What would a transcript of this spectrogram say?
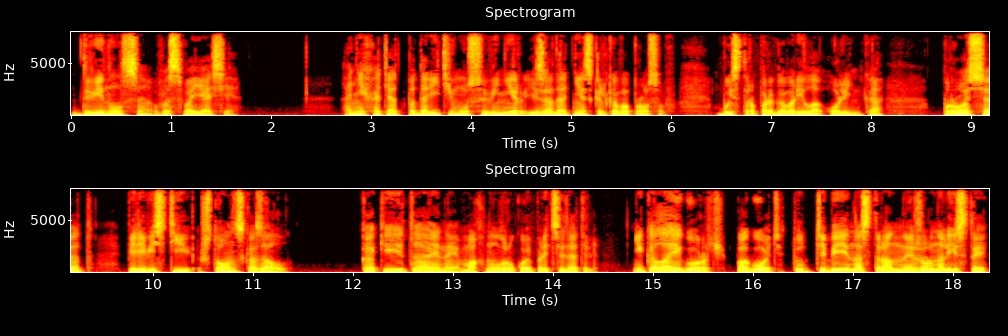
двинулся во свояси. Они хотят подарить ему сувенир и задать несколько вопросов, — быстро проговорила Оленька. Просят перевести, что он сказал. «Какие тайны?» — махнул рукой председатель. «Николай Егорыч, погодь, тут тебе иностранные журналисты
